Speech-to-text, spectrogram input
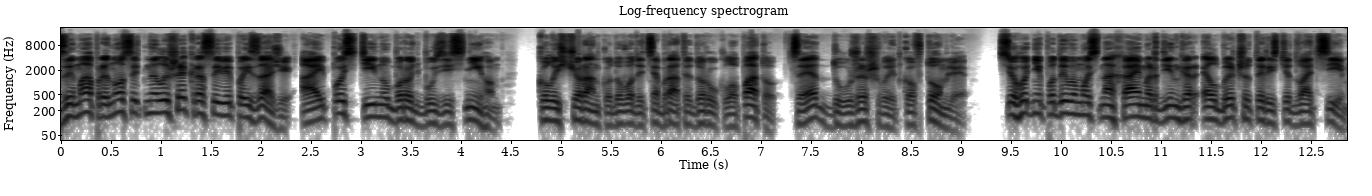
Зима приносить не лише красиві пейзажі, а й постійну боротьбу зі снігом. Коли щоранку доводиться брати до рук лопату, це дуже швидко втомлює. Сьогодні подивимось на Heimerdinger LB427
